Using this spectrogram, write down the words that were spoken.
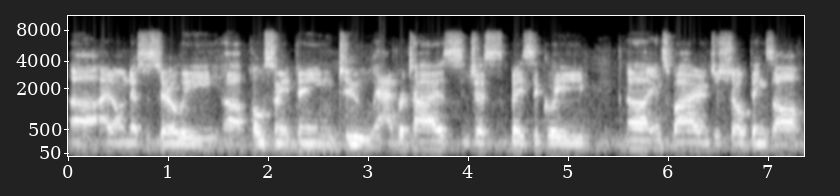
Uh, I don't necessarily uh, post anything to advertise, just basically uh, inspire and just show things off.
